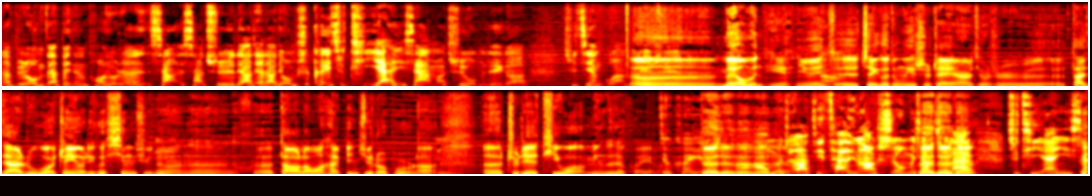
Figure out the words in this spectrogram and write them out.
那比如我们在北京的朋友，有人想想去了解了解，我们是可以去体验一下吗？去我们这个。去建馆，嗯，没有问题，因为呃，这个东西是这样，就是大家如果真有这个兴趣的，呢，呃，到了王海滨俱乐部了，呃，直接提我名字就可以了，就可以，对对对对，啊，我们知道提蔡林老师，我们想去来去体验一下，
